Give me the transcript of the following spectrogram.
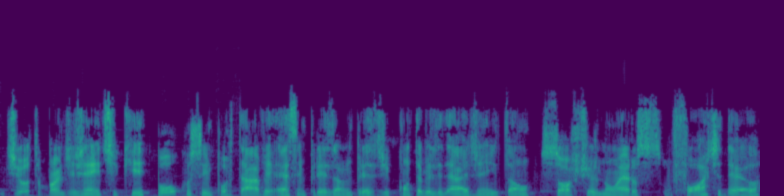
de outro bando de gente que pouco se importava. Essa empresa é uma empresa de contabilidade, então software não era o forte dela.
